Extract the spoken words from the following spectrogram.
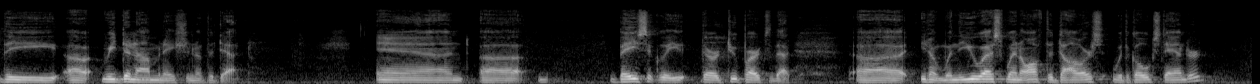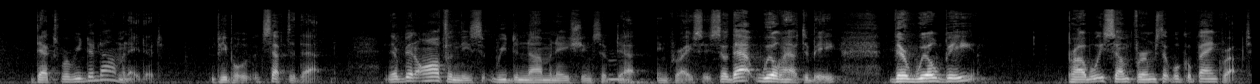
the uh, redenomination of the debt. And uh, basically, there are two parts of that. Uh, you know, when the U.S. went off the dollars with the gold standard, debts were redenominated. People accepted that. There have been often these redenominations of debt in crises. So that will have to be. There will be probably some firms that will go bankrupt.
